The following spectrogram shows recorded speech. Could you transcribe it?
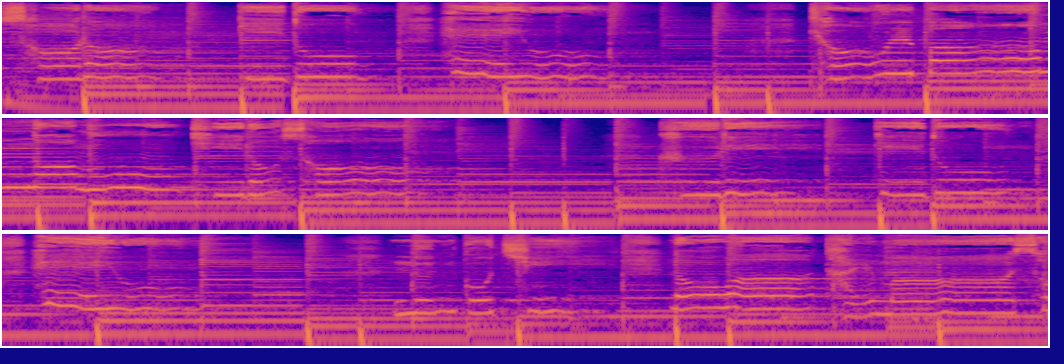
서로 이동해요. 겨울밤 너무 길어서 그리기도 해요. 눈꽃이 너와 닮아서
